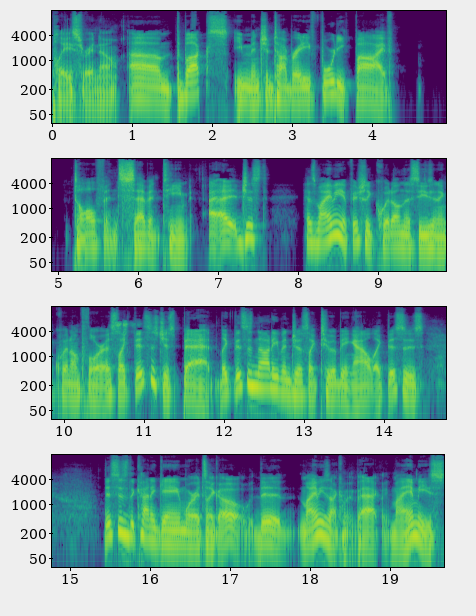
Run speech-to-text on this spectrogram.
place right now. Um, the Bucks. You mentioned Tom Brady, forty-five. Dolphins, seventeen. I, I just has Miami officially quit on this season and quit on Flores? Like this is just bad. Like this is not even just like Tua being out. Like this is this is the kind of game where it's like, oh, the Miami's not coming back. Like Miami's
